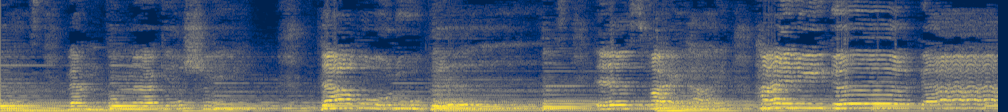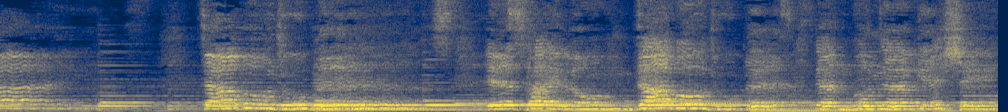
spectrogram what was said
bist, werden Wunder geschehen. Da wo du bist, ist Freiheit, Heiliger Geist. Da wo du bist, ist Heilung. Da wo du bist, werden Wunder geschehen.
